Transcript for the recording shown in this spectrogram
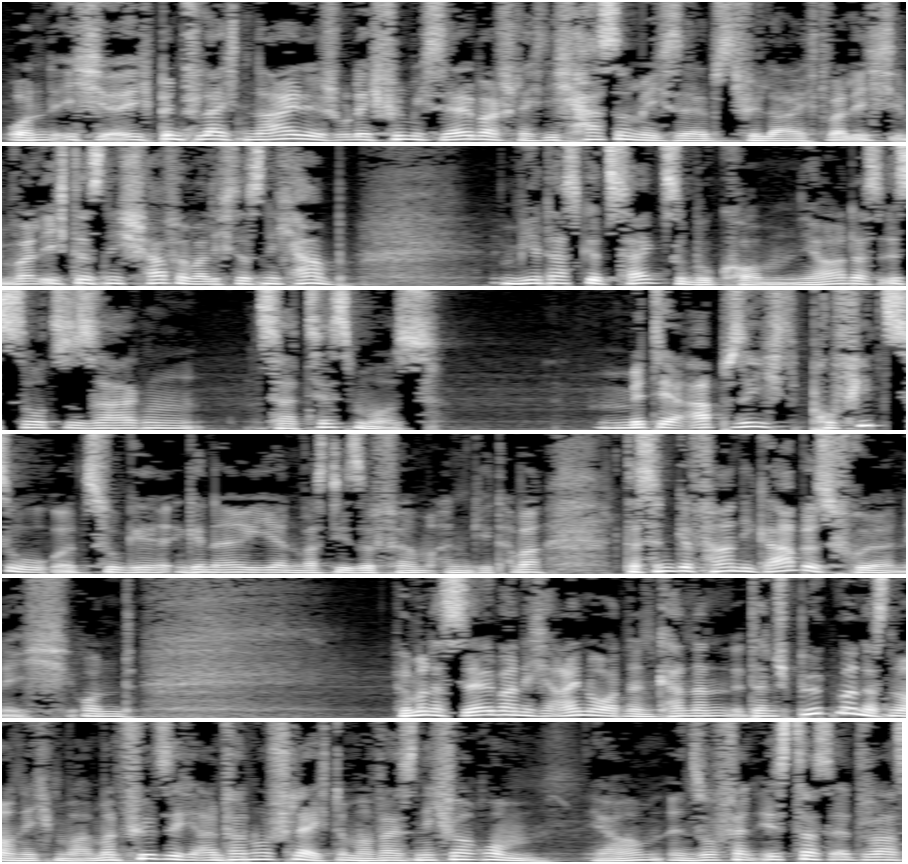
Und ich, äh, ich bin vielleicht neidisch oder ich fühle mich selber schlecht. Ich hasse mich selbst vielleicht, weil ich, weil ich das nicht schaffe, weil ich das nicht habe. Mir das gezeigt zu bekommen, ja, das ist sozusagen Sadismus. Mit der Absicht, Profit zu, äh, zu generieren, was diese Firmen angeht. Aber das sind Gefahren, die gab es früher nicht. Und wenn man das selber nicht einordnen kann, dann, dann spürt man das noch nicht mal. Man fühlt sich einfach nur schlecht und man weiß nicht warum. Ja, insofern ist das etwas,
